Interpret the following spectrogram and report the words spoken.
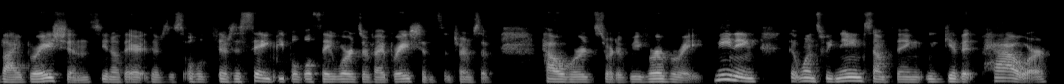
vibrations. You know, there, there's this old, there's a saying people will say words are vibrations in terms of how words sort of reverberate, meaning that once we name something, we give it power.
